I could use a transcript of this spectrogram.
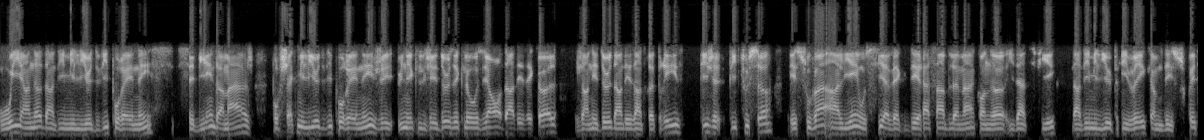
Oui, il y en a dans des milieux de vie pour aînés c'est bien dommage. Pour chaque milieu de vie pour aînés, j'ai une j'ai deux éclosions dans des écoles, j'en ai deux dans des entreprises. Puis, je, puis tout ça est souvent en lien aussi avec des rassemblements qu'on a identifiés dans des milieux privés comme des soupers de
